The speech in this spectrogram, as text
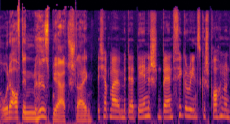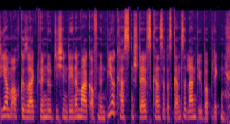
Oder auf den Höchstberg steigen. Ich habe mal mit der dänischen Band Figurines gesprochen und die haben auch gesagt, wenn du dich in Dänemark auf einen Bierkasten stellst, kannst kannst du das ganze Land überblicken.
